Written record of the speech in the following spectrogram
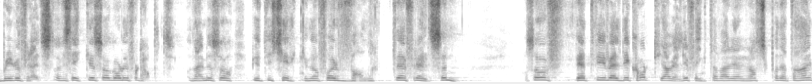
blir du frelst. Og Hvis ikke, så går du fortapt. Og Dermed så begynte Kirken å forvalte frelsen. Og Så vet vi veldig kort Jeg er veldig flink til å være rask på dette her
